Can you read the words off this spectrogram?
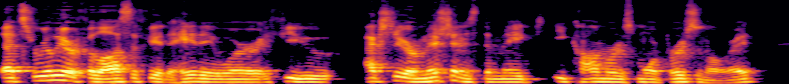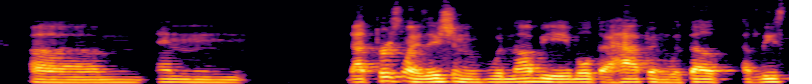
that's really our philosophy at Heyday. Where if you actually our mission is to make e-commerce more personal, right? Um, and that personalization would not be able to happen without at least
